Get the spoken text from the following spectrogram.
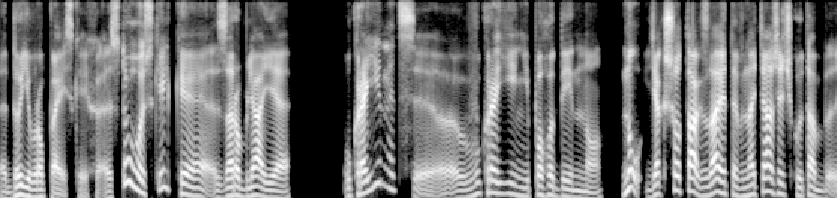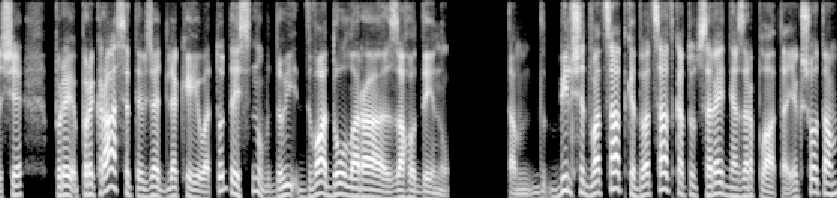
е, до європейських. Е, З того, скільки заробляє українець е, в Україні погодинно. Ну, якщо так, знаєте, в натяжечку там е, ще при, прикрасити, взяти для Києва, то десь ну, 2 долара за годину. Там більше двадцятки, двадцятка тут середня зарплата. Якщо там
